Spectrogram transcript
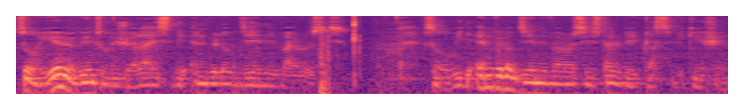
So here we're going to visualize the envelope DNA viruses. So with the envelope DNA viruses, start with the classification.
